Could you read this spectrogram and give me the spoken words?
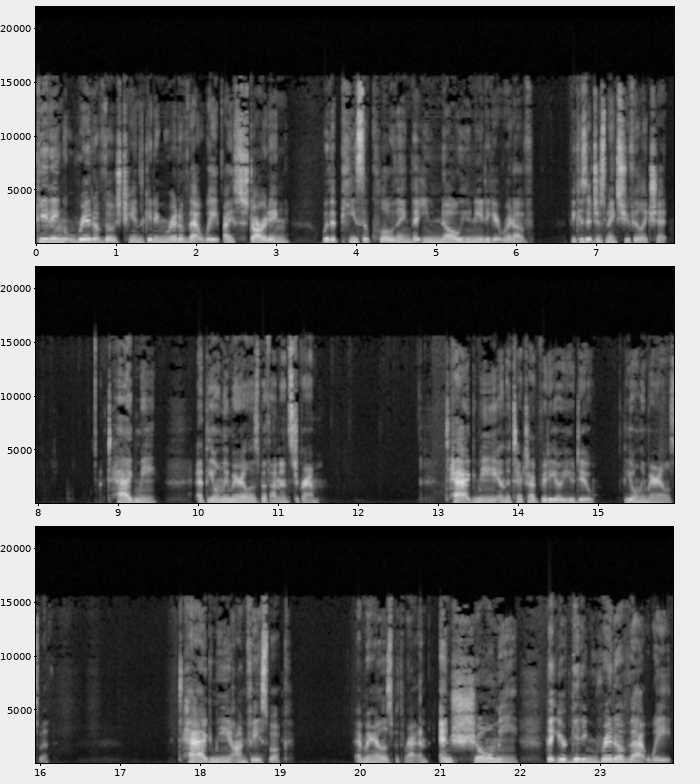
getting rid of those chains, getting rid of that weight by starting with a piece of clothing that you know you need to get rid of because it just makes you feel like shit. Tag me at the only Mary Elizabeth on Instagram. Tag me in the TikTok video you do, the only Mary Elizabeth. Tag me on Facebook at Mary Elizabeth Wratten and show me that you're getting rid of that weight,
